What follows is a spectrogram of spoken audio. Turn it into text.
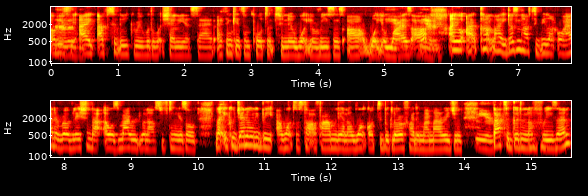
obviously I absolutely agree with what Shelly has said. I think it's important to know what your reasons are, what your yeah, whys are. Yeah. I I can't lie. It doesn't have to be like, oh, I had a revelation that I was married when I was 15 years old. Like it could genuinely be, I want to start a family and I want God to be glorified in my marriage, and yeah. that's a good enough mm-hmm. reason.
